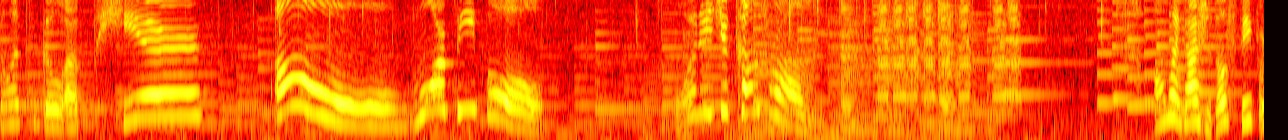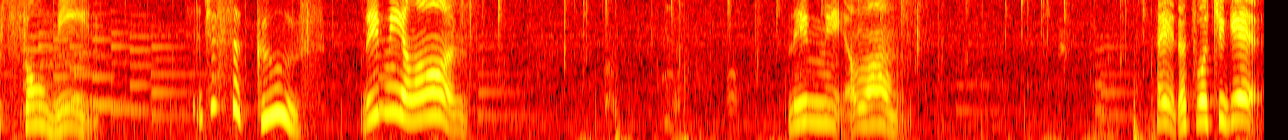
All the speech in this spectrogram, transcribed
let's go up here. Oh, more people. Where did you come from? Oh my gosh, those people are so mean. Just a goose. Leave me alone. Leave me alone. Hey, that's what you get.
